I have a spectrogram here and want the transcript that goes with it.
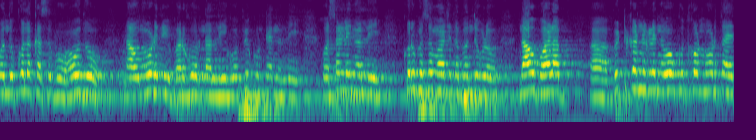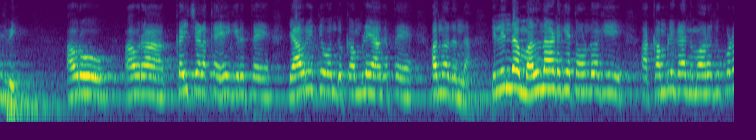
ಒಂದು ಕುಲ ಕಸುಬು. ಹೌದು, ನಾವು ನೋಡಿದ್ವಿ ಬರಗೂರಿನಲ್ಲಿ, ಗೋಪಿಕುಂಟೆನಲ್ಲಿ, ಹೊಸಳ್ಳಿನಲ್ಲಿ ಕುರುಬ ಸಮಾಜದ ಬಂಧುಗಳು. ನಾವು ಬಹಳ ಬಿಟ್ಟು ಕಣ್ಣುಗಳಿಂದ ಹೋಗಿ ಕುತ್ಕೊಂಡು ನೋಡ್ತಾ ಇದ್ವಿ. ಅವರು ಅವರ ಕೈ ಚಳಕ ಹೇಗಿರುತ್ತೆ, ಯಾವ ರೀತಿ ಒಂದು ಕಂಬಳಿ ಆಗುತ್ತೆ ಅನ್ನೋದನ್ನು. ಇಲ್ಲಿಂದ ಮಲೆನಾಡಿಗೆ ತೊಗೊಂಡೋಗಿ ಆ ಕಂಬಳಿಗಳನ್ನು ಮಾರೋದು ಕೂಡ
